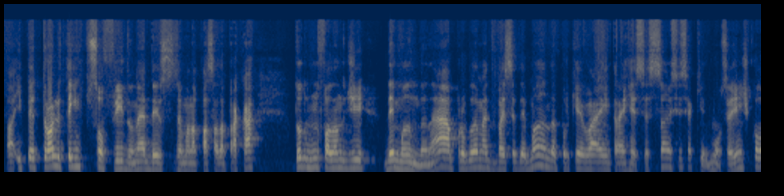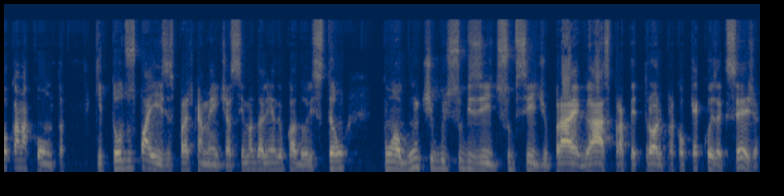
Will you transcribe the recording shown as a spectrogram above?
Tá? E petróleo tem sofrido, né, desde semana passada para cá, todo mundo falando de demanda, né? Ah, o problema vai ser demanda porque vai entrar em recessão, isso e aquilo. Bom, se a gente colocar na conta que todos os países praticamente acima da linha do Equador estão com algum tipo de subsídio, subsídio para gás, para petróleo, para qualquer coisa que seja,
